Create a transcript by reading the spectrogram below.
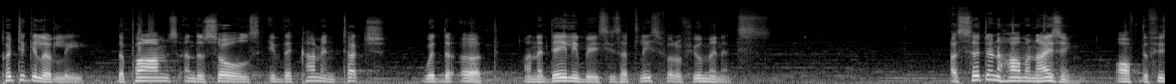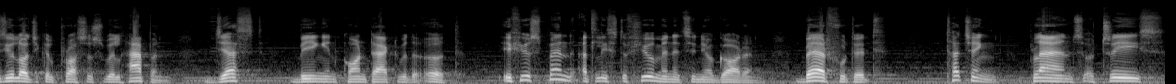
particularly the palms and the soles, if they come in touch with the earth on a daily basis, at least for a few minutes, a certain harmonizing of the physiological process will happen just being in contact with the earth. If you spend at least a few minutes in your garden, barefooted, touching plants or trees,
